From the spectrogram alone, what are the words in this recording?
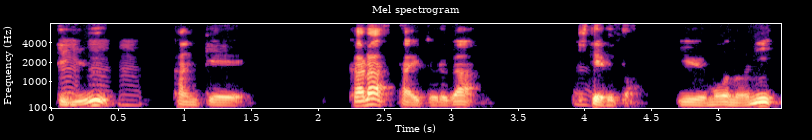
っていううん。関係からタイトルが来てるというものに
